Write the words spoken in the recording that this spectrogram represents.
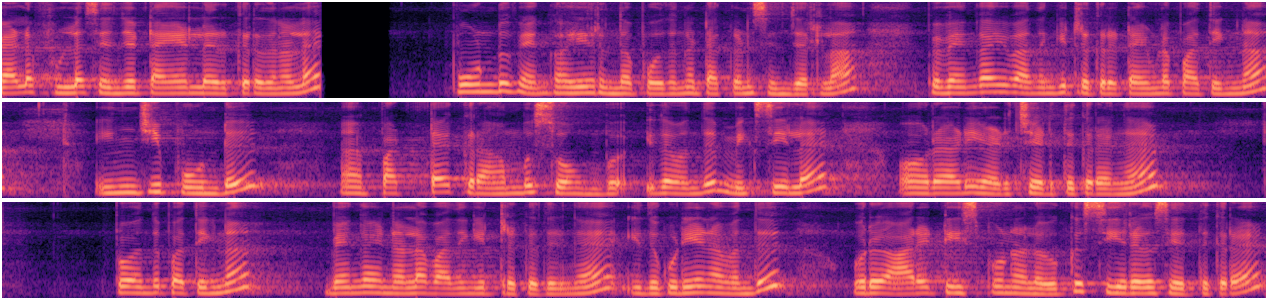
வேலை ஃபுல்லாக செஞ்ச டயர்டில் இருக்கிறதுனால பூண்டு வெங்காயம் இருந்தால் போதுங்க. டக்குன்னு செஞ்சிடலாம். இப்போ வெங்காயம் வதங்கிட்டு இருக்கிற டைமில் பார்த்திங்கன்னா இஞ்சி பூண்டு பட்டை கிராம்பு சோம்பு இதை வந்து மிக்சியில் ஒரு அடி அடித்து எடுத்துக்கிறேங்க. இப்போ வந்து பார்த்திங்கன்னா வெங்காயம் நல்லா வதங்கிட்டு இருக்குதுங்க. இது கூடயே நான் வந்து ஒரு அரை டீஸ்பூன் அளவுக்கு சீரகம் சேர்த்துக்கிறேன்.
